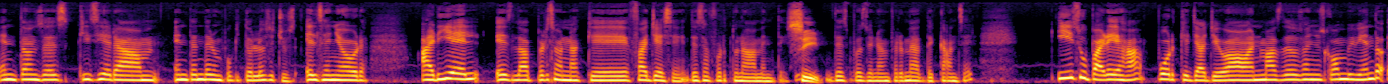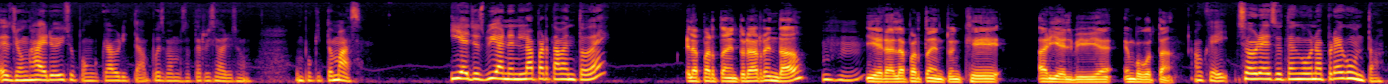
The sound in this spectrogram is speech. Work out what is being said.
entonces quisiera mm, entender un poquito los hechos. El señor Ariel es la persona que fallece, desafortunadamente. Sí. Después de una enfermedad de cáncer. Y su pareja, porque ya llevaban más de dos años conviviendo, es John Jairo y supongo que ahorita pues vamos a aterrizar eso un poquito más. ¿Y ellos vivían en el apartamento de? El apartamento era arrendado y era el apartamento en que Ariel vivía en Bogotá. Ok, sobre eso tengo una pregunta.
